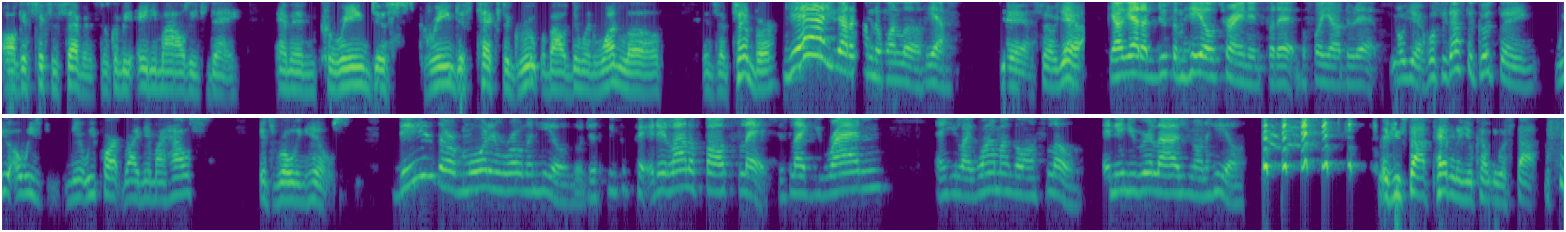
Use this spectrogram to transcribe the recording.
August 6th and 7th. So it's going to be 80 miles each day. And then Kareem just Kareem just texted a group about doing One Love in September. Yeah, you got to come to One Love. Yeah. Yeah. So yeah. yeah. Y'all got to do some hill training for that before y'all do that. Oh yeah. Well, see, that's the good thing. We always near we park right near my house. It's rolling hills. These are more than rolling hills, though. Just be prepared. There are a lot of false flats. It's like you're riding, and you're like, "Why am I going slow?" And then you realize you're on a hill. if you stop pedaling, you'll come to a stop.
